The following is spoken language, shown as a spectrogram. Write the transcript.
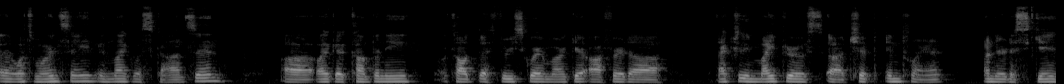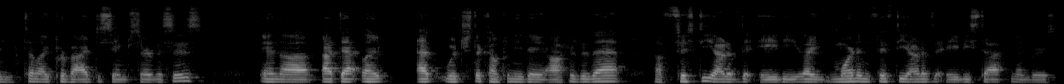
uh, what's more insane? In like Wisconsin? Uh, like a company called the Three Square Market offered uh, actually micro uh, chip implant under the skin to like provide the same services, and uh, at that like at which the company they offered to that, uh, fifty out of the eighty like more than fifty out of the eighty staff members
